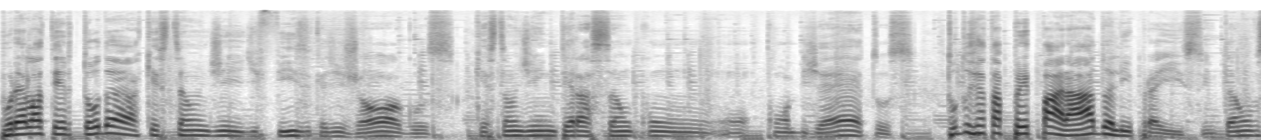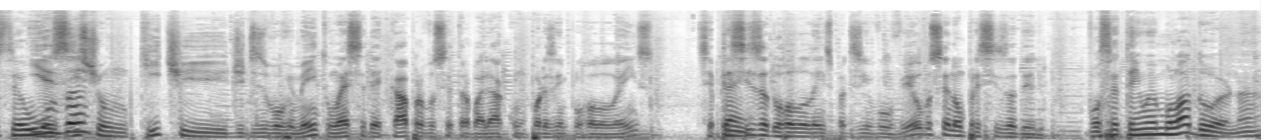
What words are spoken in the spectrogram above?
Por ela ter toda a questão de, de física de jogos, questão de interação com, com objetos, tudo já está preparado ali para isso. Então você usa. E existe um kit de desenvolvimento, um SDK para você trabalhar com, por exemplo, o HoloLens? Você precisa tem. do HoloLens para desenvolver ou você não precisa dele? Você tem um emulador, né?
